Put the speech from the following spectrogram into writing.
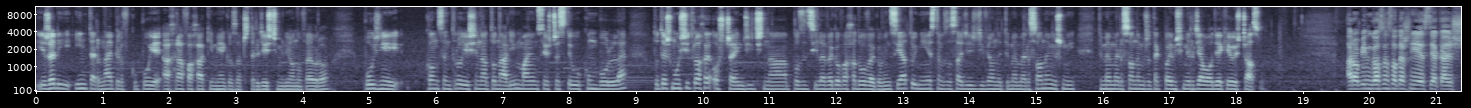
jeżeli Inter najpierw kupuje Achrafa Hakimiego za 40 milionów euro, później koncentruje się na Tonalim, mając jeszcze z tyłu Kumbulle, to też musi trochę oszczędzić na pozycji lewego wahadłowego, więc ja tu nie jestem w zasadzie zdziwiony tym Emersonem, już mi tym Emersonem, że tak powiem, śmierdziało od jakiegoś czasu. A Robin Gosens to też nie jest jakaś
